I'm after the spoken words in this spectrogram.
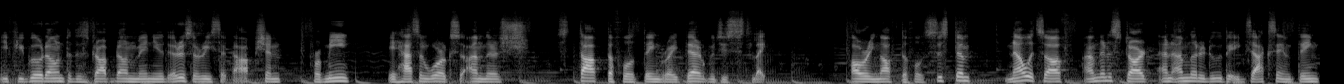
if you go down to this drop down menu, there is a reset option. For me, it hasn't worked. So I'm going to stop the whole thing right there, which is like powering off the whole system. Now it's off. I'm going to start and I'm going to do the exact same thing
